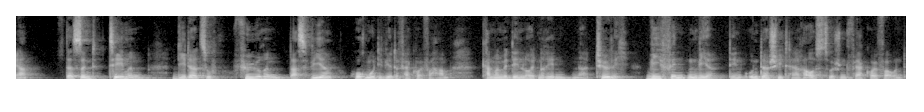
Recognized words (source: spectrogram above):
Ja, das sind Themen, die dazu führen, dass wir hochmotivierte Verkäufer haben. Kann man mit den Leuten reden? Natürlich. Wie finden wir den Unterschied heraus zwischen Verkäufer und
